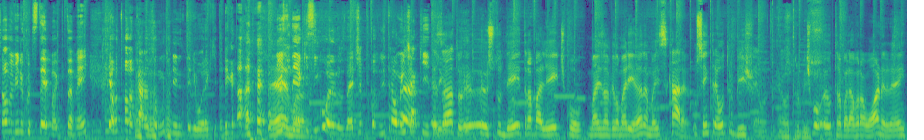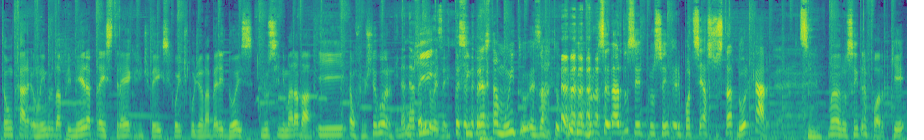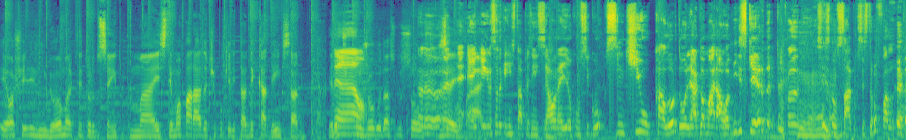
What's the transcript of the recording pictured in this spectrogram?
tava vindo com o Estevam aqui também. E eu tava, cara, eu sou muito menino interior aqui, tá ligado? eu É, estudei mano. aqui cinco anos, né? Tipo, literalmente É, aqui, tá ligado? Exato, eu, eu estudei, trabalhei, tipo, mais na Vila Mariana, mas, cara, o centro é outro bicho. É outro. É outro bicho. Tipo, eu trabalhava na Warner, né? Então, cara, eu lembro da primeira pré-estreia que a gente fez, que foi, tipo, de Annabelle 2, no Cine Marabá. E é um filme de terror. Ainda O não é que bem dois aí. Se empresta muito, exato, pro, pro cenário do centro, porque o centro, ele pode ser assustador, cara. Sim. Mano, o centro é foda, porque eu achei ele lindo, eu amo a arquitetura do centro, mas tem uma parada, tipo, que ele tá decadente, sabe? Ele é tipo Não. um jogo da, do Soul. Não, não, não, Diz é, aí. é- é engraçado que a gente tá presencial, né? E eu consigo sentir o calor do olhar do Amaral à minha esquerda. Falando, vocês não sabem o que vocês estão falando.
